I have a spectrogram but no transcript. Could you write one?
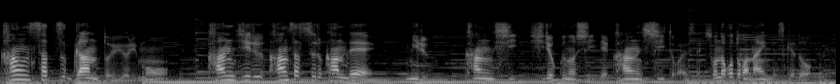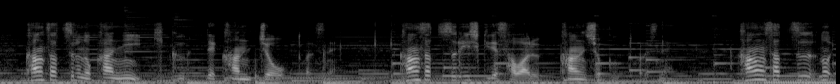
観察眼というよりも、感じる、観察する感で見る、監視、視力の視で監視とかですね、そんな言葉ないんですけど、観察するの感に聞くで感情とかですね、観察する意識で触る感触とかですね。観察の一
